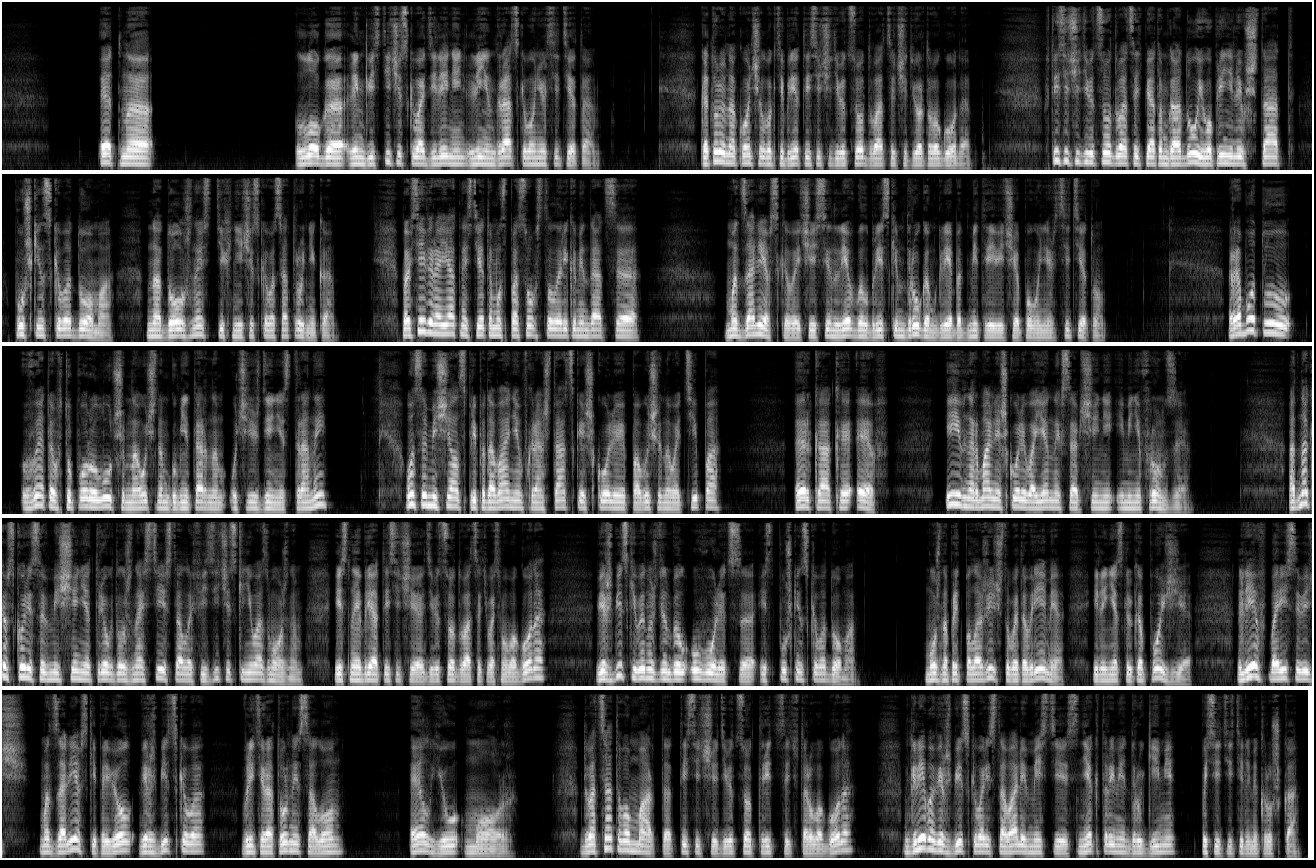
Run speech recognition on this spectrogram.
этно-лого-лингвистического отделения Ленинградского университета которую он окончил в октябре 1924 года. В 1925 году его приняли в штат Пушкинского дома на должность технического сотрудника. По всей вероятности, этому способствовала рекомендация Мадзалевского, чей сын Лев был близким другом Глеба Дмитриевича по университету. Работу в этом в ту пору лучшем научном гуманитарном учреждении страны он совмещал с преподаванием в Кронштадтской школе повышенного типа РККФ и в нормальной школе военных сообщений имени Фрунзе. Однако вскоре совмещение трех должностей стало физически невозможным, и с ноября 1928 года Вержбицкий вынужден был уволиться из Пушкинского дома. Можно предположить, что в это время или несколько позже Лев Борисович Мадзалевский привел Вержбицкого в литературный салон Л. Ю. Мор. 20 марта 1932 года Глеба Вержбицкого арестовали вместе с некоторыми другими посетителями кружка.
